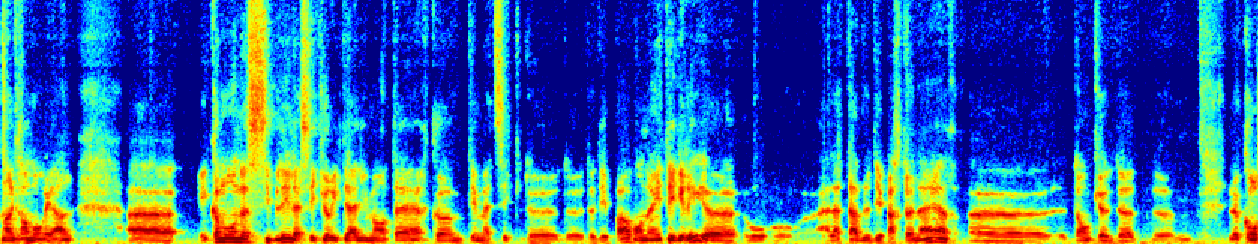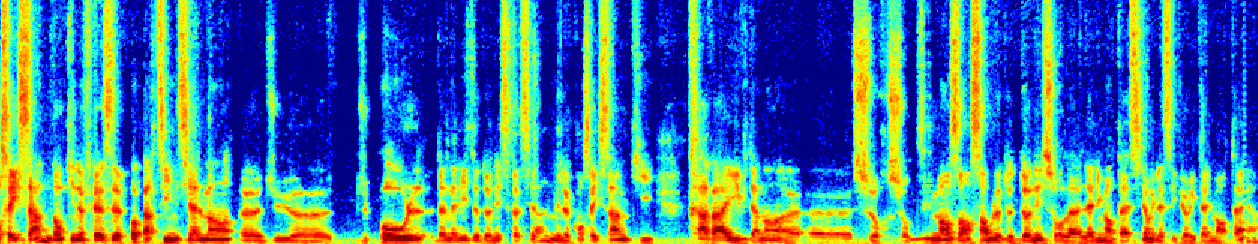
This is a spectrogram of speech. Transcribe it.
dans le Grand Montréal. Euh, et comme on a ciblé la sécurité alimentaire comme thématique de, de, de départ, on a intégré euh, au, à la table des partenaires euh, donc de, le Conseil SAM, donc qui ne faisait pas partie initialement euh, du, euh, du pôle d'analyse de données sociales, mais le Conseil SAM qui travaille évidemment euh, euh, sur, sur d'immenses ensembles de données sur l'alimentation et la sécurité alimentaire,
